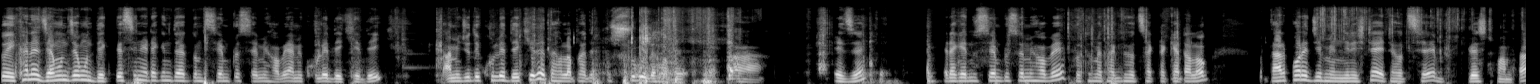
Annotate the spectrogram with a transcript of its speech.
তো এখানে যেমন যেমন দেখতেছেন, এটা কিন্তু একদম সেম টু সেমই হবে, আমি খুলে দেখিয়ে দিই। আমি যদি খুলে দেখিয়ে দিই, তাহলে আপনাদের একটু সুবিধা হবে। এই যে, এটা কিন্তু সেম টু সেমই হবে। প্রথমে থাকবে হচ্ছে একটা ক্যাটালগ তারপরে যে মেন জিনিসটা, এটা হচ্ছে বেস্ট পাম্পটা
